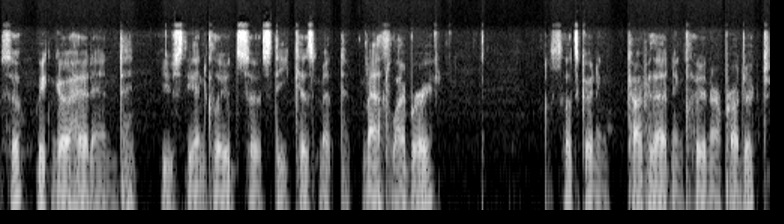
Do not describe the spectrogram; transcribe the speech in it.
So we can go ahead and use the include. So it's the Kismet math library. So let's go ahead and copy that and include it in our project.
